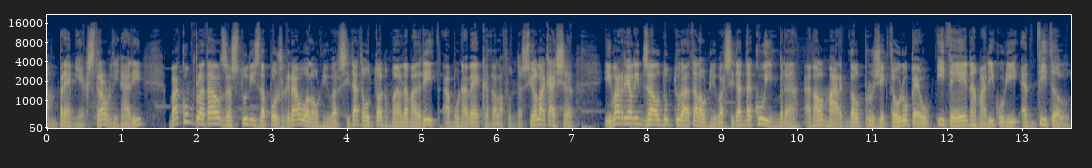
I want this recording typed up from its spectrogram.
amb premi extraordinari. Va completar els estudis de postgrau a la Universitat Autònoma de Madrid amb una beca de la Fundació La Caixa i va realitzar el doctorat a la Universitat de Coimbra en el marc del projecte europeu ITN Marie Curie en Title,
